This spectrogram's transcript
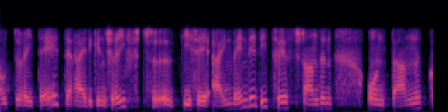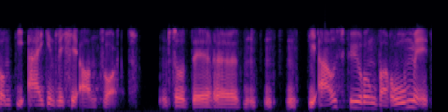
Autorität der Heiligen Schrift äh, diese Einwände, die zuerst standen, und dann kommt die eigentliche Antwort so der, äh, die Ausführung, warum jetzt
